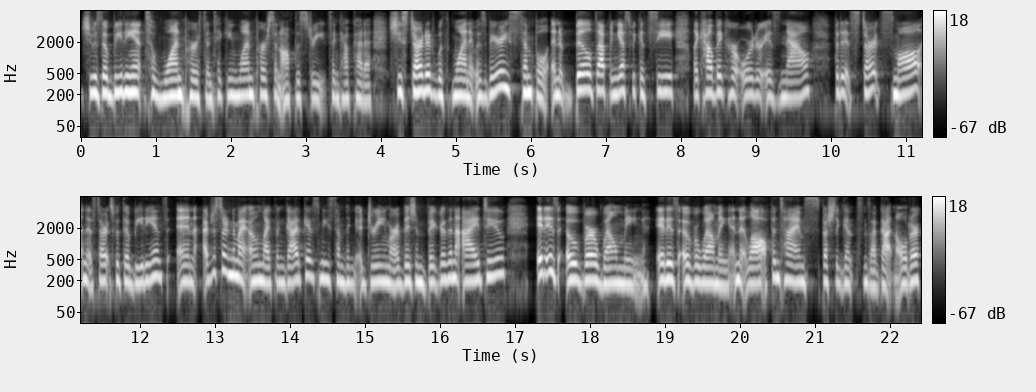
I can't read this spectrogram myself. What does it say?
she was obedient to one person, taking one person off the streets in Calcutta. She started with one. It was very simple and it built up. And yes, we could see like how big her order is now, but it starts small and it starts with obedience. And I've just learned in my own life when God gives me something, a dream or a vision bigger than I do, it is overwhelming. It is overwhelming. And it oftentimes, especially since I've gotten older,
